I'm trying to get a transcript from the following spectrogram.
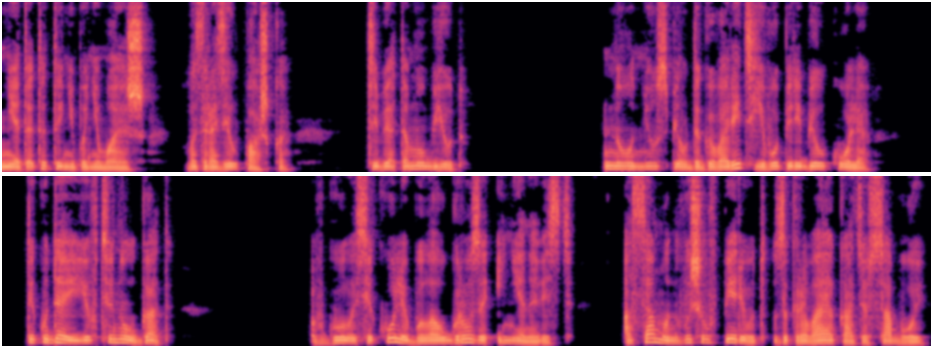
«Нет, это ты не понимаешь», – возразил Пашка. «Тебя там убьют». Но он не успел договорить, его перебил Коля. «Ты куда ее втянул, гад?» В голосе Коля была угроза и ненависть, а сам он вышел вперед, закрывая Катю с собой.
